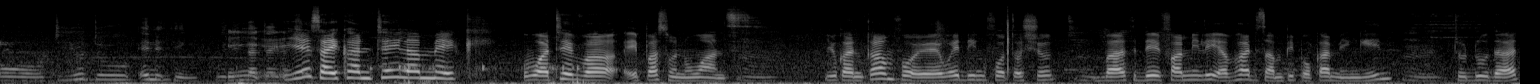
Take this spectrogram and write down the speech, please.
Or do you do anything within that direction? Yes, I can tailor make whatever a person wants. You can come for a wedding photo shoot, birthday, family. I've had some people coming in to do that.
